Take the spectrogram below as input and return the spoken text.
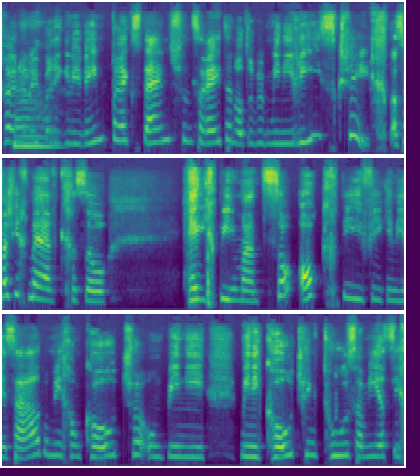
können Mhm. über irgendwie Wimper-Extensions reden oder über meine Reisgeschichte. Also weißt, ich merke so, hey, ich bin im Moment so aktiv irgendwie selber mich am Coachen und meine, meine Coaching-Tools an mir, sich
